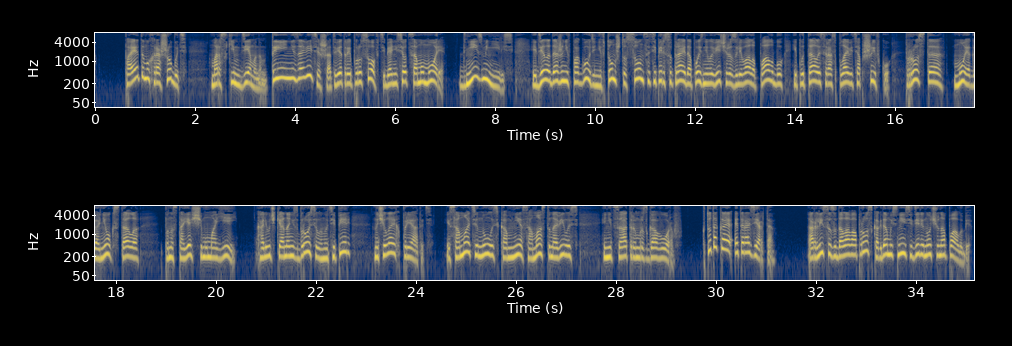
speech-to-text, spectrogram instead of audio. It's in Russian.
Поэтому хорошо быть морским демоном. Ты не зависишь от ветра и парусов, тебя несет само море. Дни изменились, и дело даже не в погоде, не в том, что солнце теперь с утра и до позднего вечера заливало палубу и пыталось расплавить обшивку. Просто мой огонек стала по-настоящему моей. Колючки она не сбросила, но теперь начала их прятать. И сама тянулась ко мне, сама становилась инициатором разговоров. «Кто такая эта Розерта?» Орлиса задала вопрос, когда мы с ней сидели ночью на палубе.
